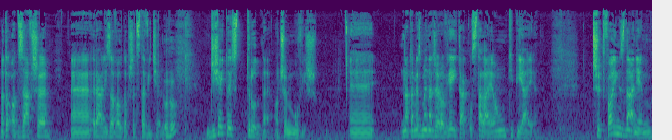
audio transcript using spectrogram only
no to od zawsze e, realizował to przedstawiciel. Dzisiaj to jest trudne, o czym mówisz. E, natomiast menadżerowie i tak ustalają KPI. -e. Czy Twoim zdaniem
